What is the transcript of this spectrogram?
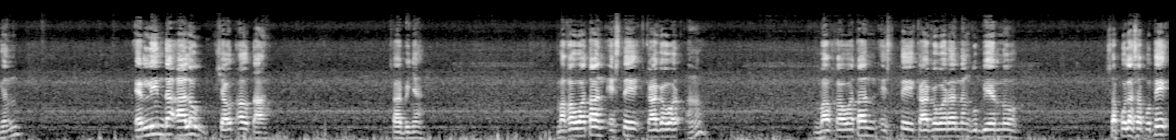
Ganun. Erlinda Alog, shout out ah. Sabi niya. Makawatan, este, kagawa, ano? Makawatan, este, kagawaran ng gobyerno sa pula sa puti,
